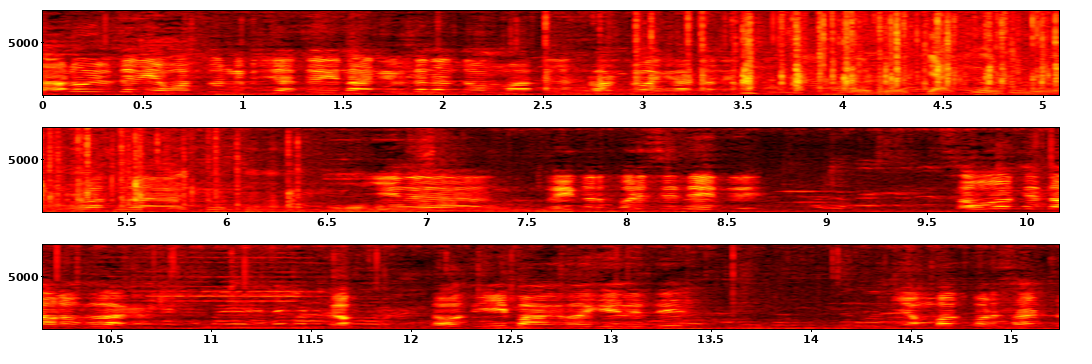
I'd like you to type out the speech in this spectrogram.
ನಾನು ಇರ್ತೇನೆ. ಯಾವತ್ತೂ ನಿಮ್ ಜೊತೆ ನಾನು ಇರ್ತೇನೆ ಅಂತ ಒಂದು ಮಾತಿಲ್ಲ. ಸ್ಪಷ್ಟವಾಗಿ ಹೇಳ್ತಾನೆ. ಏನು ರೈತರ ಪರಿಸ್ಥಿತಿ ಐತಿ. ಸವಲತ್ತು ತಾಲೂಕದಾಗ ಸವತ್ ಈ ಭಾಗದಾಗ ಏನೈತಿ? ಎಂಬತ್ತು ಪರ್ಸೆಂಟ್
